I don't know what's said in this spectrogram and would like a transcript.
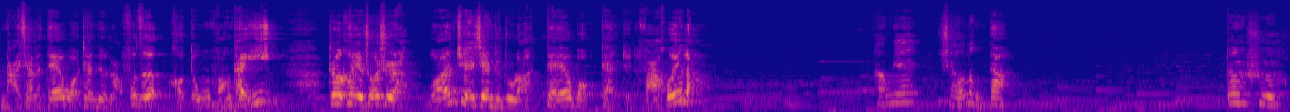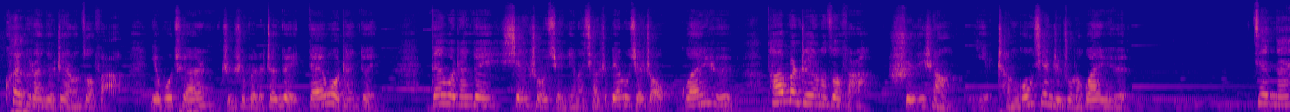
拿下了 Devil 战队的老夫子和东皇太一，这可以说是完全限制住了 Devil 战队的发挥了。旁边小冷道：“但是快客战队这样的做法也不全只是为了针对 Devil 战队，Devil 战队先手选定了强势边路选手关羽，他们这样的做法实际上也成功限制住了关羽。”剑南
